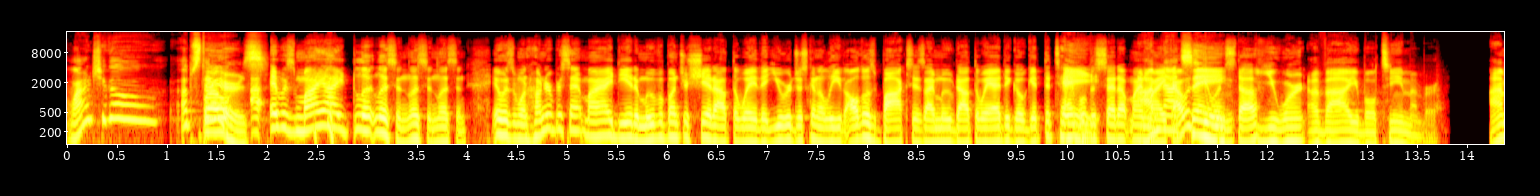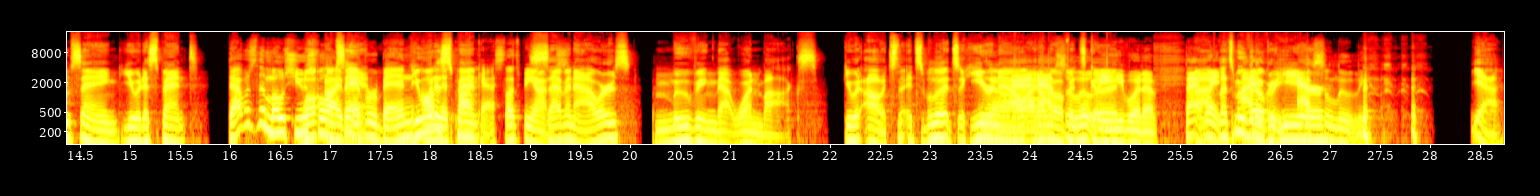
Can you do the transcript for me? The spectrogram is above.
why don't you go Bro, upstairs? I- it was my idea. listen, listen, listen. It was 100% my idea to move a bunch of shit out the way that you were just going to leave all those boxes. I moved out the way. I had to go get the table Hey, to set up my I'm mic. not I was saying doing stuff. you weren't a valuable team member. I'm saying you would have spent That was the most useful I'm I've saying, ever been you on would've this spent podcast. Let's be honest. seven hours moving that one box. You would. Oh, it's it's blue. It's here No, now. I don't know if Absolutely, it's good. he would have. That Uh, wait, let's move I it over agree. here. Absolutely. Yeah,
